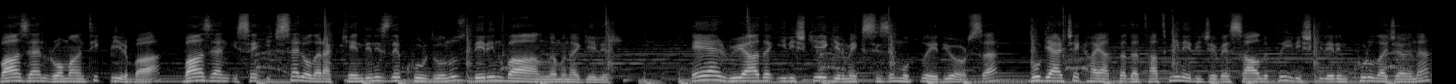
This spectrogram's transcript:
bazen romantik bir bağ, bazen ise içsel olarak kendinizle kurduğunuz derin bağ anlamına gelir. Eğer rüyada ilişkiye girmek sizi mutlu ediyorsa, bu gerçek hayatta da tatmin edici ve sağlıklı ilişkilerin kurulacağına,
